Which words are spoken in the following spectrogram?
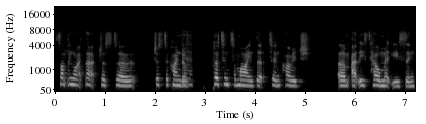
something like that, just to just to kind yeah. of put into mind that to encourage um, at least helmet using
